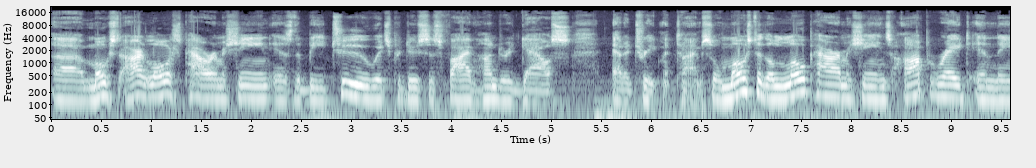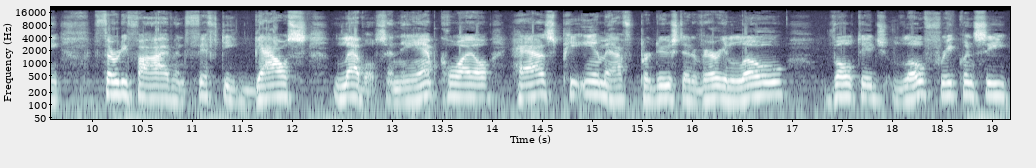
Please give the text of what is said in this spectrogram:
Uh, most our lowest power machine is the B2, which produces 500 Gauss at a treatment time. So most of the low power machines operate in the 35 and 50 Gauss levels, and the amp coil has PEMF produced at a very low voltage, low frequency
